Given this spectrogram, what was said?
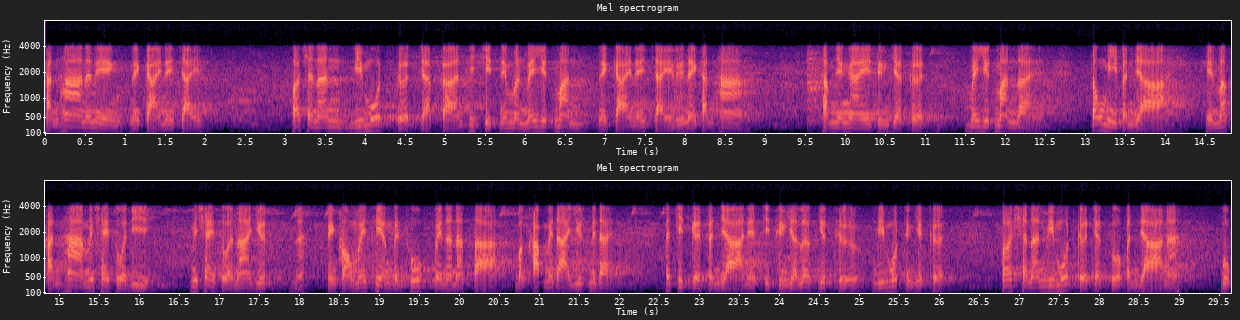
ขันห้านั่นเองในกายในใจ เพราะฉะนั้นวิมุตต์เกิดจากการที่จิตนี่มันไม่ยึดมั่นในกายในใจหรือในขันห้าทำยังไงถึงจะเกิดไม่ยึดมั่นได้ ต้องมีปัญญา เห็นว่าขันห้าไม่ใช่ตัวดี ไม่ใช่ตัวน้ายึดนะเป็นของไม่เที่ยงเป็นทุกข์เป็นอนัตตา บังคับไม่ได้ยึดไม่ได้ ถ้าจิตเกิดปัญญาเนี่ยจิตถึงจะเลิกยึดถือ วิมุตต์ถึงจะเกิด เพราะฉะนั้นวิมุตต์เกิดจากตัวปัญญานะ บุค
